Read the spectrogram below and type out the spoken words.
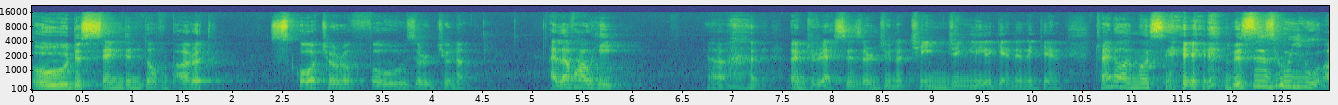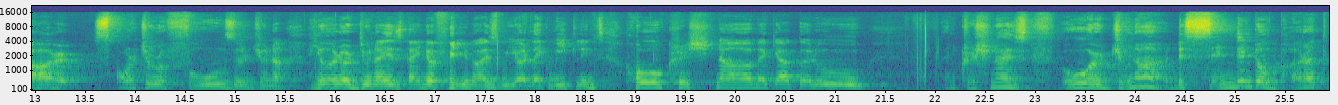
O descendant of Bharat, scorcher of foes, Arjuna. I love how he uh, addresses Arjuna changingly again and again trying to almost say, this is who you are, scorcher of foes, Arjuna. Here Arjuna is kind of, you know, as we are like weaklings, oh Krishna, main kya karu? And Krishna is, oh Arjuna, descendant of Bharat.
